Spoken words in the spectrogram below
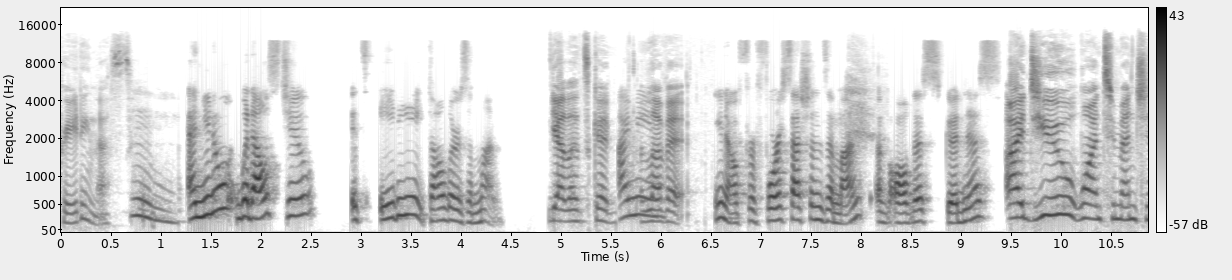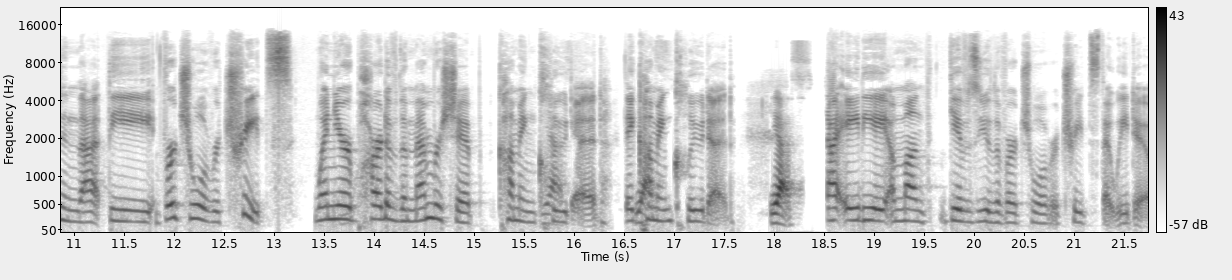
creating this. Hmm. And you know what else too? It's $88 a month. Yeah, that's good. I mean- I love it. You know, for four sessions a month of all this goodness. I do want to mention that the virtual retreats, when you're part of the membership, come included. They come included. Yes. That 88 a month gives you the virtual retreats that we do.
